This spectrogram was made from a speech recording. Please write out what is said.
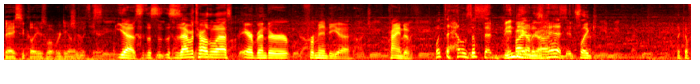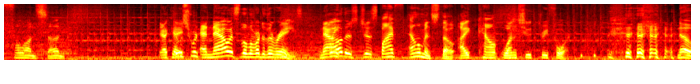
Basically, is what we're dealing with here. yes. This is this is Avatar: The Last Airbender from India, kind of. What the hell is up with that bindi fire on his god. head? It's like like a full-on sun. Okay. Those were- and now it's the Lord of the Rings. Now Wait. there's just five elements, though. I count one, two, three, four. No,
